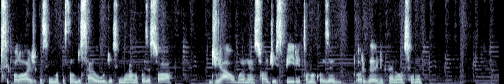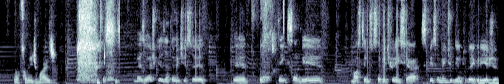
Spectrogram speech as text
psicológica, assim, uma questão de saúde, assim, não é uma coisa só de alma, né? Só de espírito, é uma coisa orgânica nossa, né? Eu falei demais. Mas eu acho que é exatamente isso. É, é, tem que saber, nós temos que saber diferenciar, especialmente dentro da igreja,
